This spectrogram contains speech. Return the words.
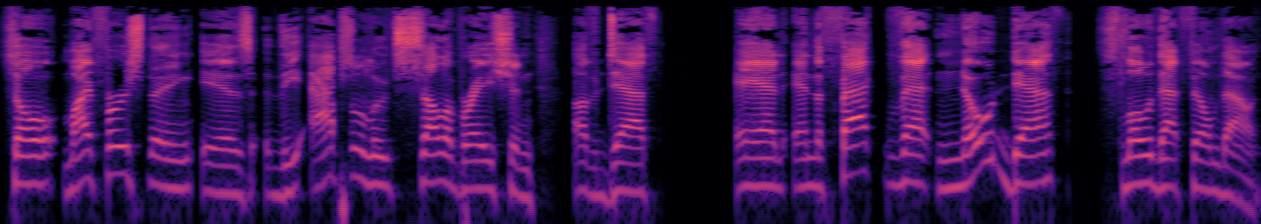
So my first thing is the absolute celebration of death, and and the fact that no death slowed that film down.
